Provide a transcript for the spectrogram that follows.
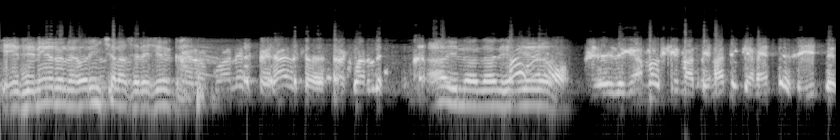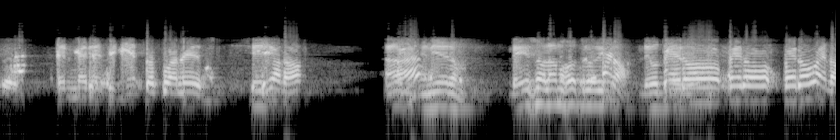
Ingeniero, el mejor hincha de la selección. Pero ¿cuál esperanza? Ay, no, no, ingeniero. No, bueno, eh, digamos que matemáticamente sí, pero el merecimiento cuál es, ¿sí, o no? Ah, ¿Ah? ingeniero. De eso hablamos otro día. Bueno, de otro pero, pero, pero bueno,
